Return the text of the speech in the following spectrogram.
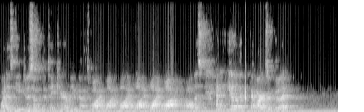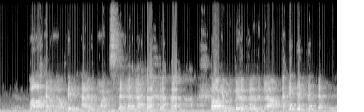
Why doesn't he do something to take care of you guys? Why, why, why, why, why, why? All this and you know their hearts are good. Yeah. Well, I don't know, maybe not everyone's. I'll give them the benefit of the doubt.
